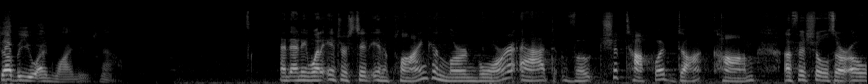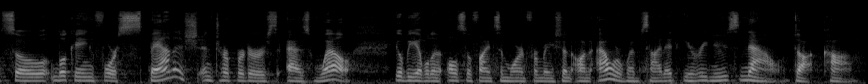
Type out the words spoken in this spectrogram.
WNY News Now. And anyone interested in applying can learn more at votechautauqua.com. Officials are also looking for Spanish interpreters as well. You'll be able to also find some more information on our website at erienewsnow.com.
